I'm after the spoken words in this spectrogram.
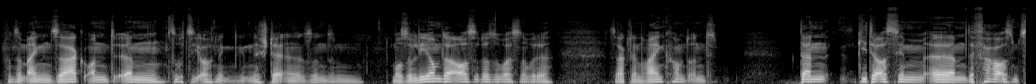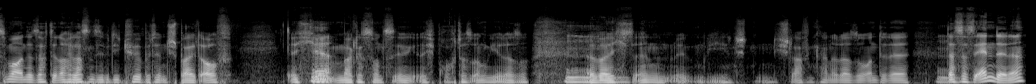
von seinem eigenen Sarg und ähm, sucht sich auch eine, eine Stelle, so, ein- so ein Mausoleum da aus oder sowas, ne, wo der Sarg dann reinkommt und dann geht er aus dem, ähm, der Pfarrer aus dem Zimmer und dann sagt er noch, lassen Sie die Tür bitte in Spalt auf. Ich Ja. äh, mag das sonst, äh, ich brauche das irgendwie oder so, äh, weil ich äh, irgendwie nicht schlafen kann oder so. Und äh, das ist das Ende, ne?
